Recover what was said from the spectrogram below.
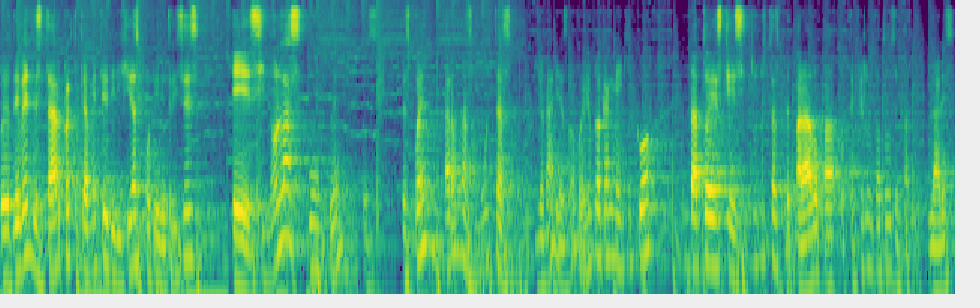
pues deben de estar prácticamente dirigidas por directrices que si no las cumplen, pues les pueden dar unas multas millonarias, ¿no? Por ejemplo, acá en México, un dato es que si tú no estás preparado para proteger los datos de particulares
